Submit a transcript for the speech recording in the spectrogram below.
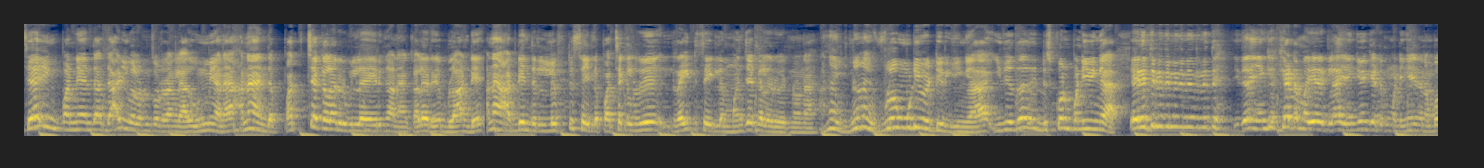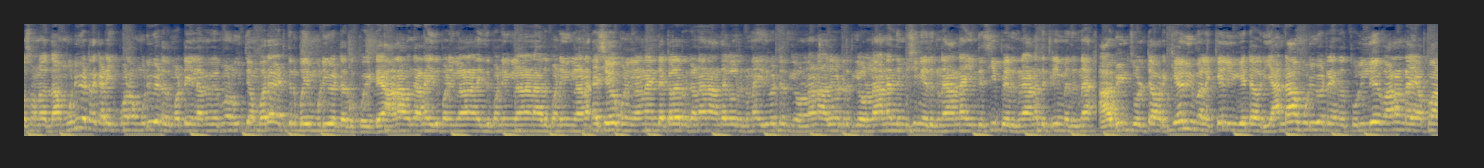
சேவிங் பண்ணி அந்த தாடி வளரும்னு சொல்கிறாங்களே அது உண்மையான ஆனால் இந்த பச்சை கலர் இருக்கான கலர் பிளாண்டு ஆனால் அப்படியே இந்த லெஃப்ட் சைடில் பச்சை கலர் ரைட் சைடில் மஞ்சள் கலர் வெட்டணும் ஆனால் இன்னும் இவ்வளோ முடி வெட்டியிருக்கீங்க? இது ஏதாவது டிஸ்கவுண்ட் பண்ணுவீங்க ஏ நித்து நித்து நித்து நித்து இதெல்லாம் கேட்ட மாதிரியே இருக்கல. எங்கேயும் கேட்க மாட்டீங்க. இது நம்ம சொன்னதான் முடி வெட்டுற கடைக்கு போனால் முடி மட்டும் இல்லாமல் வெறும் நூற்றி ஐம்பது ரூபா எடுத்துட்டு போய் முடி வெட்டுறது போயிட்டு ஆனால் வந்து ஆனால் இது பண்ணிக்கலாம் இது பண்ணிக்கலாம் அது பண்ணிக்கலாம் சேவ் பண்ணிக்கலாம் இந்த கலர் இருக்கா அந்த கலர் இருக்கா இது வெட்டுறதுக்கு எவ்வளோ அது வெட்டுறதுக்கு எவ்வளோ இந்த மிஷின் எதுக்குண்ணா இந்த சீப் எதுக்குண்ணா அந்த க்ரீம் எதுக்குனா அப்படின்னு சொல்லிட்டு அவர் கேள்வி மேலே கேள்வி கேட்டு அவர் ஏன்டா முடி வெட்டுற இந்த தொழிலே வேணாண்டா எப்பா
